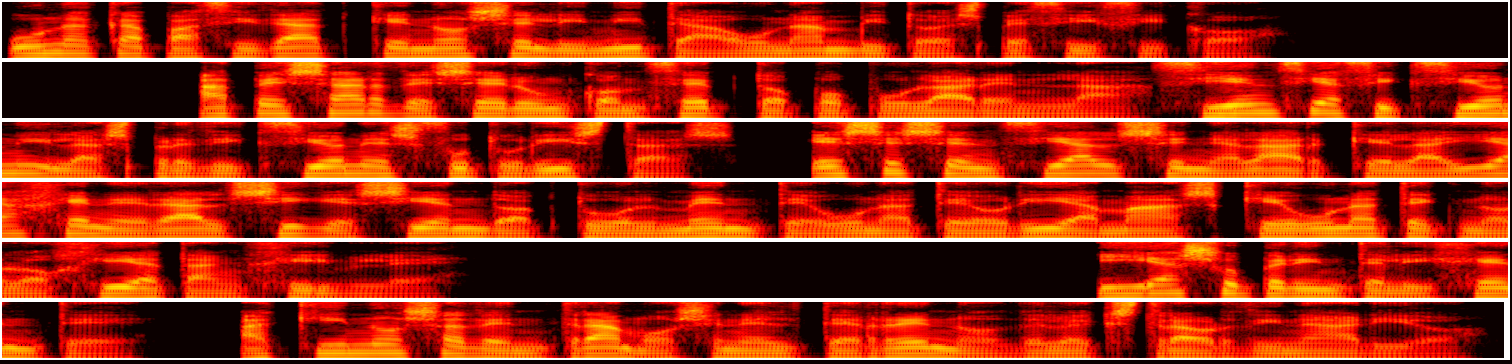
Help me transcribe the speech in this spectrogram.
una capacidad que no se limita a un ámbito específico. A pesar de ser un concepto popular en la ciencia ficción y las predicciones futuristas, es esencial señalar que la IA general sigue siendo actualmente una teoría más que una tecnología tangible. IA superinteligente, aquí nos adentramos en el terreno de lo extraordinario.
